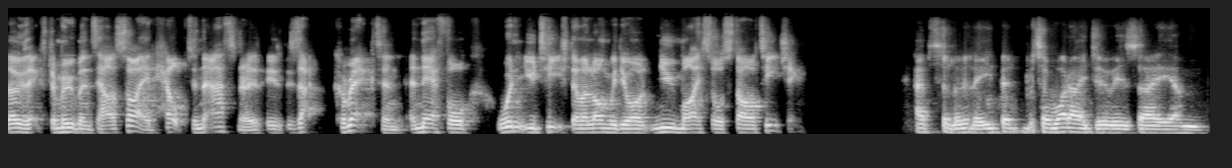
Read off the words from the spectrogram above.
those extra movements outside helped in the asana. Is, is that correct? And and therefore, wouldn't you teach them along with your new Mysore style teaching? Absolutely. But so what I do is I um,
